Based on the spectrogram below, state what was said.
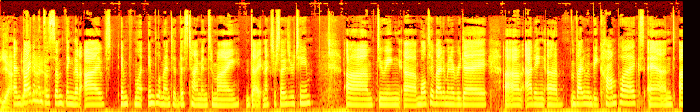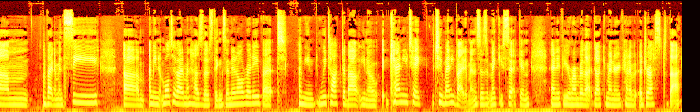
Yeah. And yeah, vitamins yeah, yeah. is something that I've impl- implemented this time into my diet and exercise routine. Um, doing uh, multivitamin every day, um, adding a vitamin B complex and um, vitamin C. Um, I mean, multivitamin has those things in it already, but I mean, we talked about, you know, can you take too many vitamins? Does it make you sick? And and if you remember that documentary, kind of addressed that.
